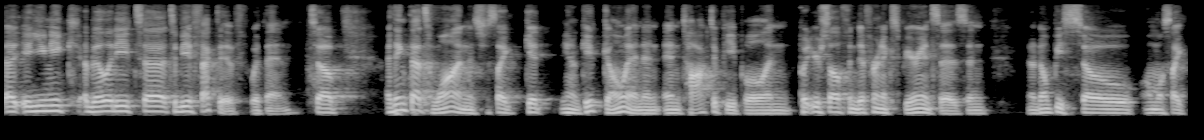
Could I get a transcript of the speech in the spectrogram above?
a, unique ability to to be effective within. So I think that's one. It's just like get, you know, get going and, and talk to people and put yourself in different experiences and you know, don't be so almost like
